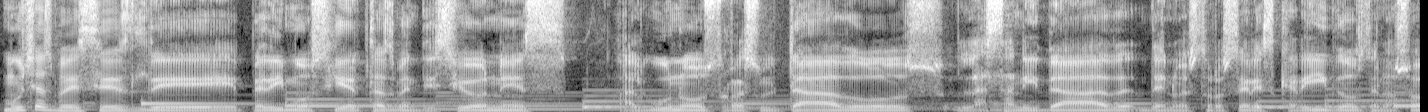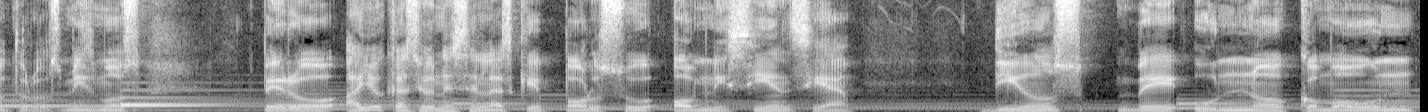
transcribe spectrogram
Muchas veces le pedimos ciertas bendiciones, algunos resultados, la sanidad de nuestros seres queridos, de nosotros mismos, pero hay ocasiones en las que por su omnisciencia, Dios ve un no como un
